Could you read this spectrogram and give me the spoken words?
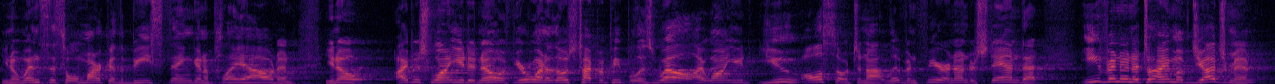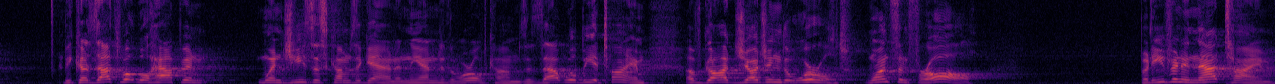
you know, when's this whole mark of the beast thing going to play out? And you know, I just want you to know if you're one of those type of people as well, I want you, you also to not live in fear and understand that even in a time of judgment, because that's what will happen when Jesus comes again and the end of the world comes, is that will be a time of God judging the world once and for all. But even in that time,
